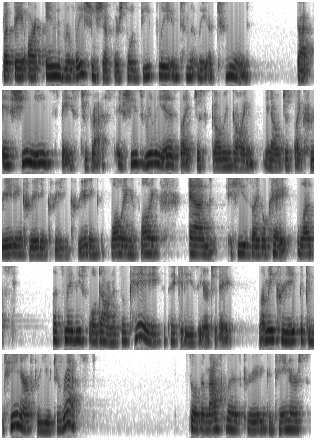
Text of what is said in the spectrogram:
But they are in relationship, they're so deeply, intimately attuned that if she needs space to rest, if she's really is like just going, going, you know, just like creating, creating, creating, creating, flowing and flowing, and he's like, okay, let's Let's maybe slow down. It's okay to take it easier today. Let me create the container for you to rest. So the masculine is creating containers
